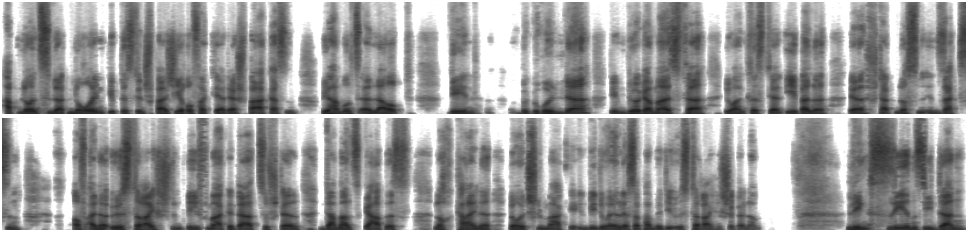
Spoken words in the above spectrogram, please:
Ab 1909 gibt es den Spargiroverkehr der Sparkassen. Wir haben uns erlaubt, den Begründer, den Bürgermeister Johann Christian Eberle der Stadt Nossen in Sachsen, auf einer österreichischen Briefmarke darzustellen. Damals gab es noch keine deutschen Marke individuell, deshalb haben wir die österreichische genommen. Links sehen Sie dann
